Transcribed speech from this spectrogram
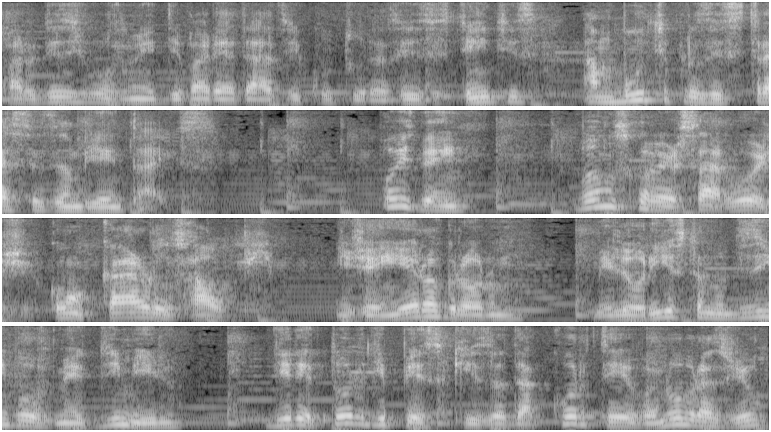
para o desenvolvimento de variedades e culturas resistentes a múltiplos estresses ambientais. Pois bem, vamos conversar hoje com o Carlos Halp, engenheiro agrônomo, melhorista no desenvolvimento de milho, diretor de pesquisa da Corteva no Brasil,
